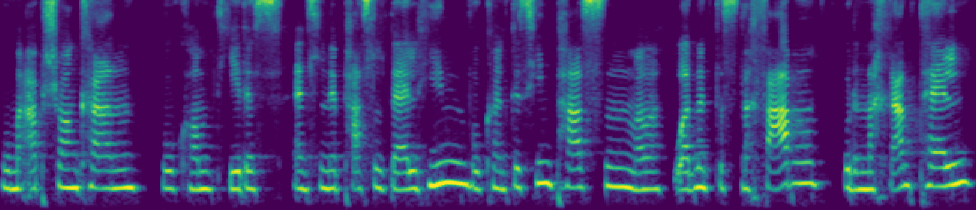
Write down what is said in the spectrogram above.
wo man abschauen kann, wo kommt jedes einzelne Puzzleteil hin, wo könnte es hinpassen. Man ordnet das nach Farben oder nach Randteilen.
